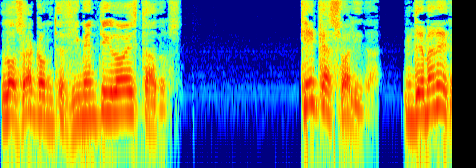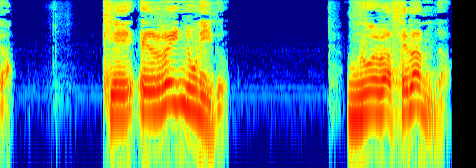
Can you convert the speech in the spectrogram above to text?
los acontecimientos y los estados. Qué casualidad. De manera que el Reino Unido, Nueva Zelanda,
